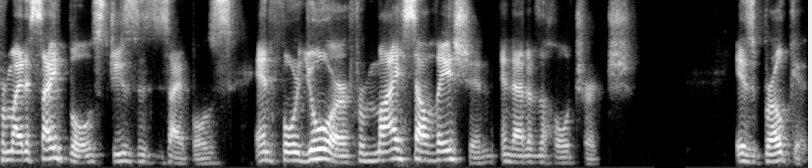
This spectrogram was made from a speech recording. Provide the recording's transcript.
for my disciples, Jesus' disciples, and for your, for my salvation and that of the whole church, is broken.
